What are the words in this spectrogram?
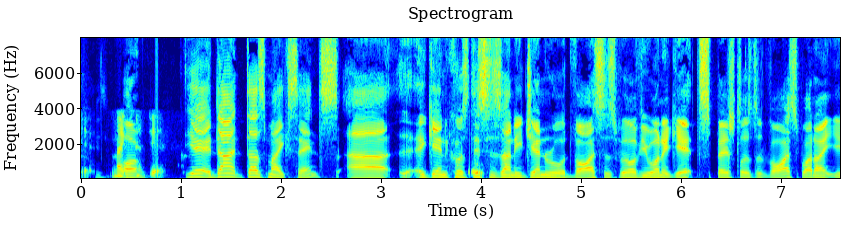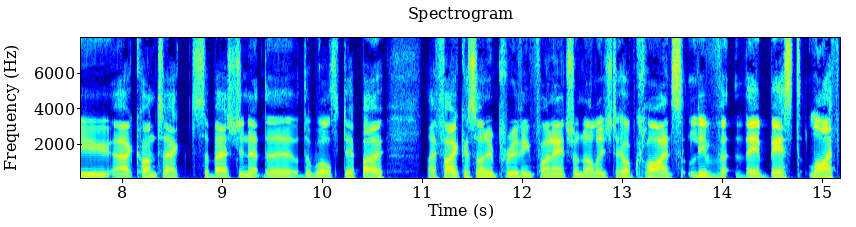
yeah, makes Oh, sense. Yeah. Yeah, it does make sense. Uh, again, course, this is only general advice as well. If you want to get specialist advice, why don't you uh, contact Sebastian at the, the Wealth Depot? They focus on improving financial knowledge to help clients live their best life.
